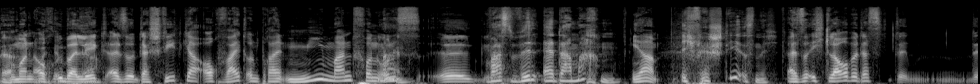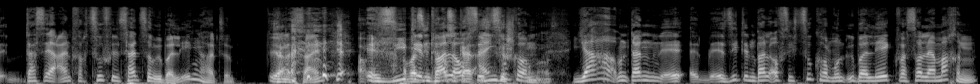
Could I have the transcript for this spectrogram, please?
ja, wo man auch überlegt, ja. also da steht ja auch weit und breit niemand von Nein. uns. Äh, Was will er da machen? Ja. Ich verstehe es nicht. Also ich glaube, dass, dass er einfach zu viel Zeit zum Überlegen hatte. Kann ja. das sein? er sieht den Ball auf sich zukommen. Aus. Ja, und dann er, er sieht den Ball auf sich zukommen und überlegt, was soll er machen?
